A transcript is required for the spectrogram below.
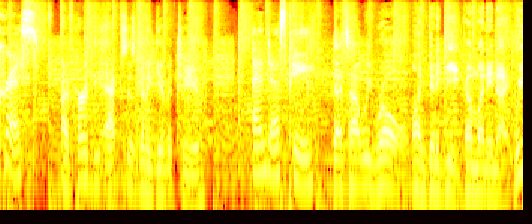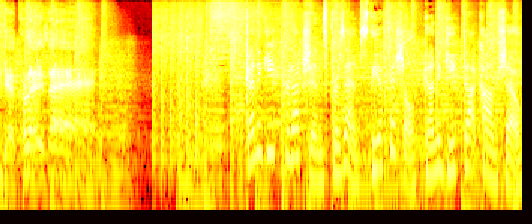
Chris, I've heard the X is going to give it to you. and SP. That's how we roll on Gonna Geek on Monday night. We get crazy. Gonna Geek Productions presents the official GonnaGeek.com show.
